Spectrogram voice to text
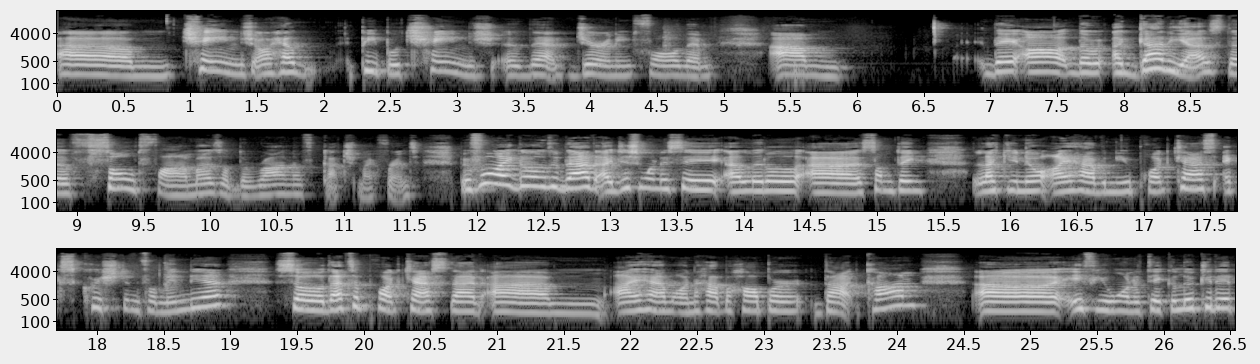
um, change or help people change uh, that journey for them. Um, they are the Agarias, the salt farmers of the Rann of Kutch, my friends. Before I go into that, I just want to say a little uh, something. Like you know, I have a new podcast, Ex Christian from India. So that's a podcast that um, I have on hubhopper.com. Uh, if you want to take a look at it,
